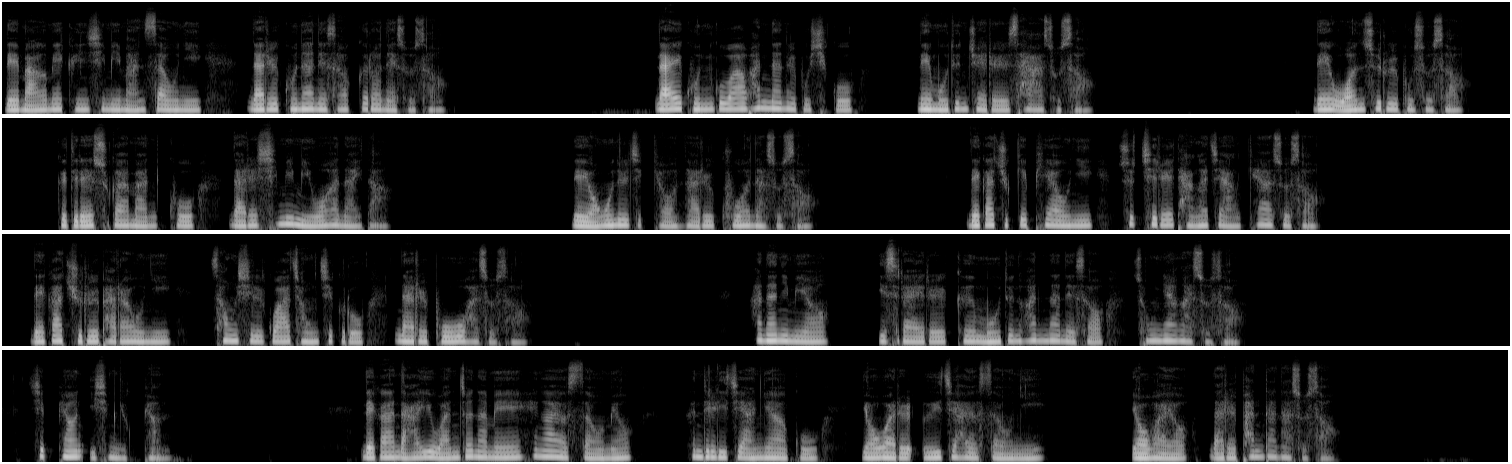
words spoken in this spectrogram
내 마음에 근심이 많사오니 나를 고난에서 끌어내소서. 나의 곤고와 환난을 보시고 내 모든 죄를 사하소서. 내 원수를 보소서. 그들의 수가 많고 나를 심히 미워하나이다. 내 영혼을 지켜 나를 구원하소서. 내가 죽게 피하오니 수치를 당하지 않게 하소서. 내가 주를 바라오니 성실과 정직으로 나를 보호하소서. 하나님이여 이스라엘을 그 모든 환난에서 속량하소서. 시편 26편 내가 나의 완전함에 행하였사오며 흔들리지 아니하고 여호와를 의지하였사오니 여호와여 나를 판단하소서.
